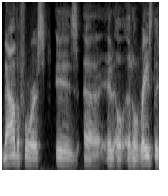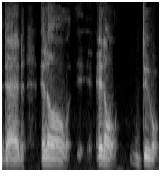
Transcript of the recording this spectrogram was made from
Now the force is uh, it'll it'll raise the dead. It'll it'll do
